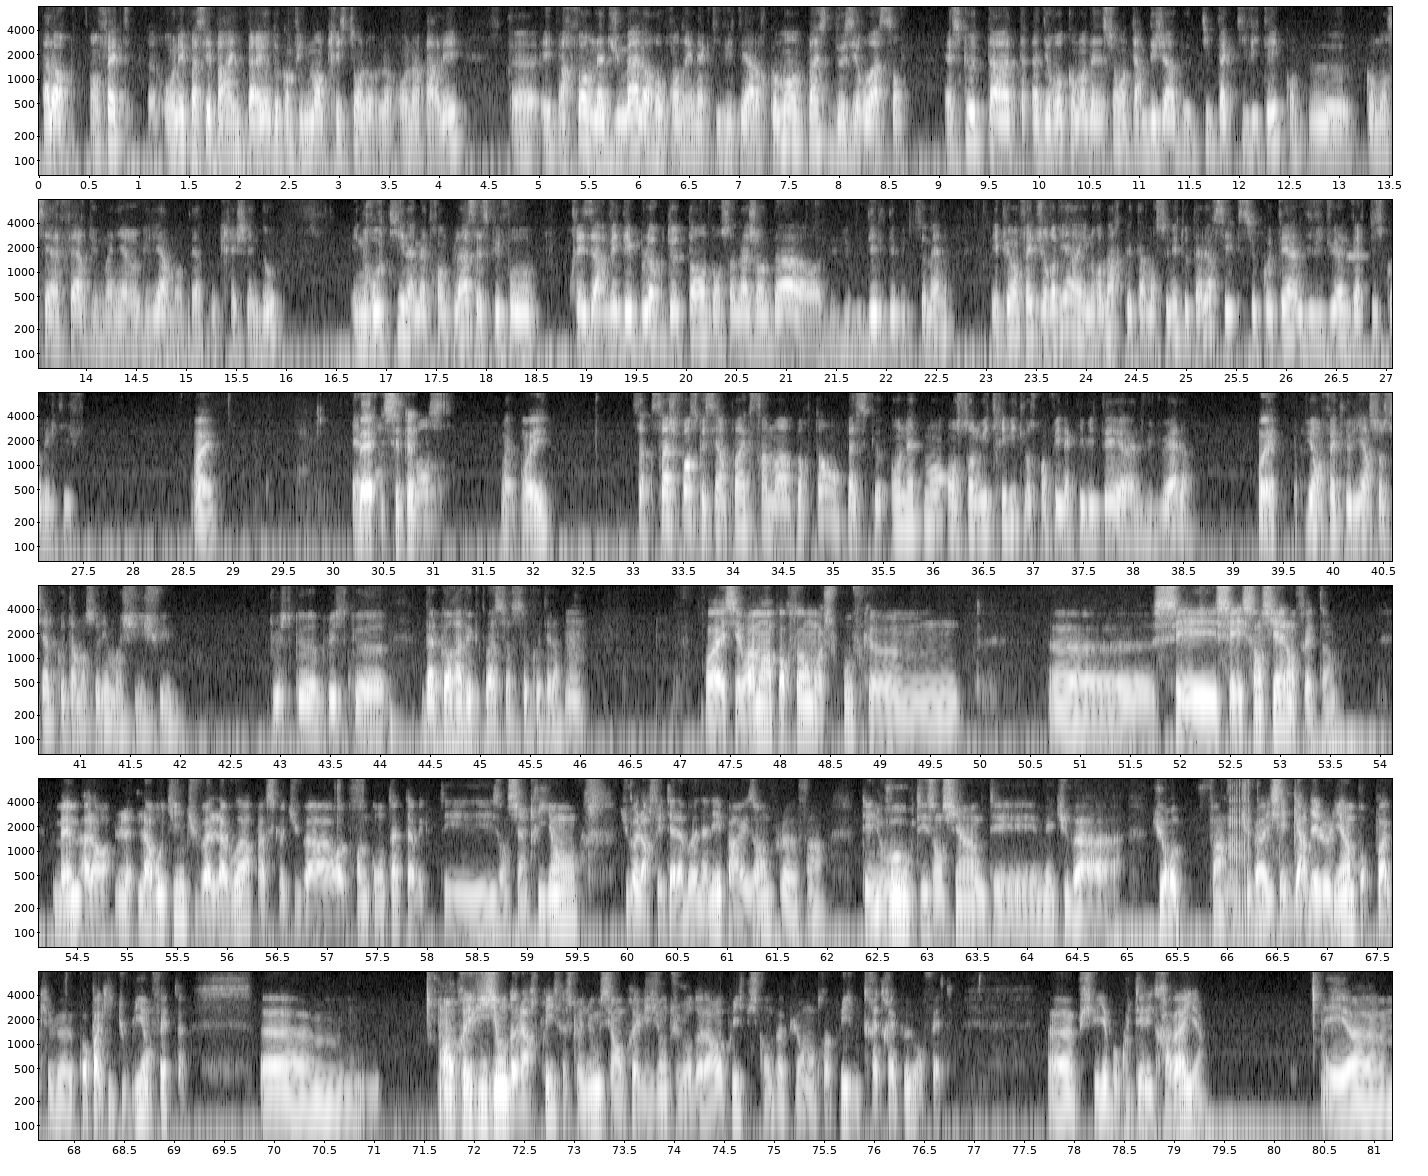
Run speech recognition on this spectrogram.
Alors, en fait, on est passé par une période de confinement. Christian, on a parlé. Euh, et parfois, on a du mal à reprendre une activité. Alors, comment on passe de 0 à 100 Est-ce que tu as, des recommandations en termes déjà de type d'activité qu'on peut commencer à faire d'une manière régulière, monter un peu crescendo? Une routine à mettre en place? Est-ce qu'il faut préserver des blocs de temps dans son agenda euh, dès le début de semaine? Et puis en fait, je reviens à une remarque que tu as mentionnée tout à l'heure, c'est ce côté individuel versus collectif. Ouais. Ben, C'était. Oui. Ça, je pense que c'est un point extrêmement important parce que honnêtement, on s'ennuie très vite lorsqu'on fait une activité euh, individuelle. Oui. Et puis en fait, le lien social que tu as mentionné, moi je, suis plus que, plus que d'accord avec toi sur ce côté-là. Hmm. Ouais, c'est vraiment important. Moi je trouve que euh, c'est essentiel en fait. Hein. Même, alors, la routine, tu vas l'avoir parce que tu vas reprendre contact avec tes anciens clients, tu vas leur fêter la bonne année, par exemple. Enfin, tes nouveaux ou tes anciens, ou tes... mais tu vas, tu, enfin, tu vas essayer de garder le lien pour pas que pour pas qu'ils t'oublient, en fait. Euh, en prévision de la reprise, parce que nous, c'est en prévision toujours de la reprise, puisqu'on ne va plus en entreprise, ou très très peu, en fait, euh, puisqu'il y a beaucoup de télétravail. Et euh,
